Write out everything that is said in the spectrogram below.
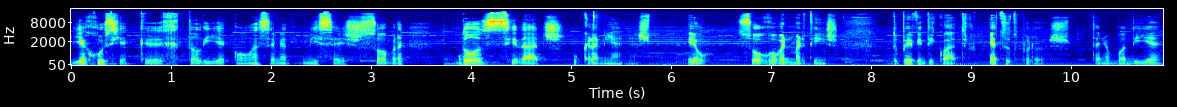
e a Rússia, que retalia com lançamento de mísseis sobre 12 cidades ucranianas. Eu sou o Ruben Martins, do P24. É tudo por hoje. Tenham um bom dia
